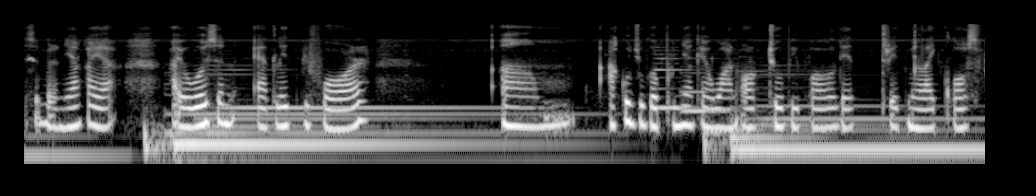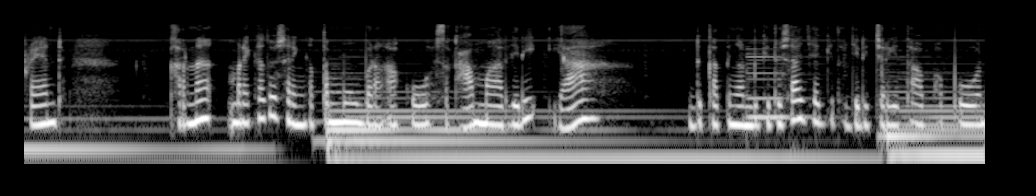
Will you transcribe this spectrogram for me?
Sebenarnya kayak I was an athlete before um, aku juga punya kayak one or two people that treat me like close friend karena mereka tuh sering ketemu bareng aku sekamar. Jadi ya dekat dengan begitu saja gitu. Jadi cerita apa pun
